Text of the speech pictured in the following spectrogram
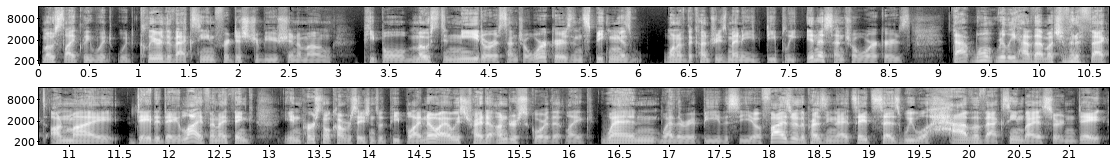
most likely would, would clear the vaccine for distribution among people most in need or essential workers. And speaking as one of the country's many deeply inessential workers, that won't really have that much of an effect on my day to day life. And I think in personal conversations with people I know, I always try to underscore that, like, when, whether it be the CEO of Pfizer, the President of the United States says we will have a vaccine by a certain date,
